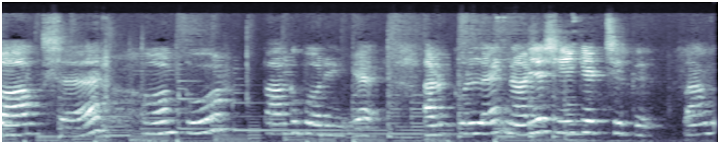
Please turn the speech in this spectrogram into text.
பாக்ஸை ஹோம் டூர் பார்க்க போறீங்க. அதுக்குள்ள நிறைய சீக்ரெட்ஸ் இருக்கு. வாங்க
